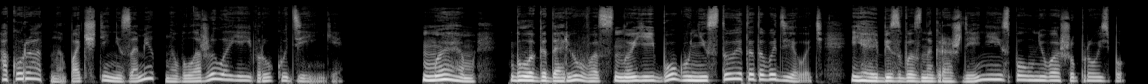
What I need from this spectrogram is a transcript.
аккуратно, почти незаметно вложила ей в руку деньги. «Мэм, благодарю вас, но, ей-богу, не стоит этого делать. Я и без вознаграждения исполню вашу просьбу.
